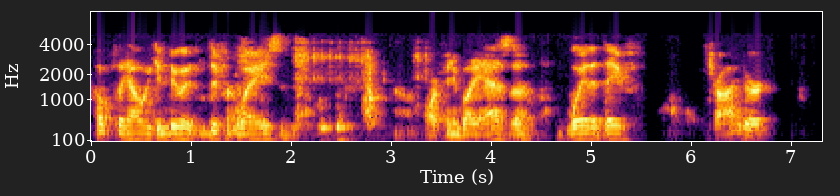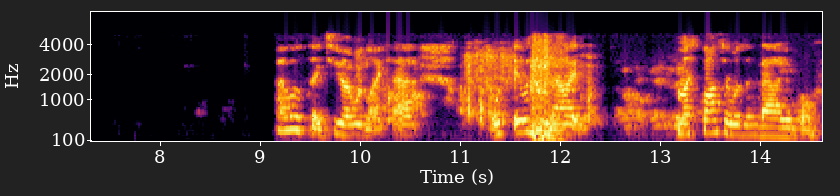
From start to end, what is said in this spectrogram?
hopefully how we can do it in different ways, and, uh, or if anybody has a way that they've tried or. I will say too, I would like to add, it was invaluable. My sponsor was invaluable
